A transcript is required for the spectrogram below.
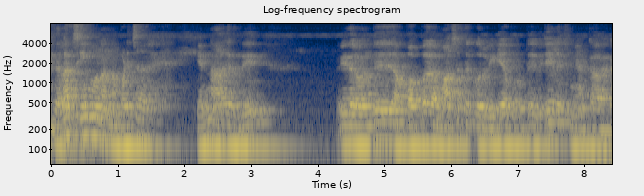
இதெல்லாம் சீமான் அண்ணன் படித்தா என்ன ஆகிறது? இதில் வந்து அப்பப்போ மாதத்துக்கு ஒரு வீடியோ போட்டு விஜயலட்சுமி அக்கா வேற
